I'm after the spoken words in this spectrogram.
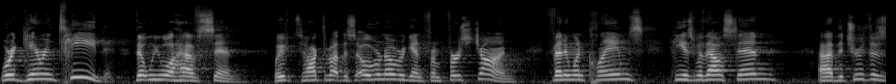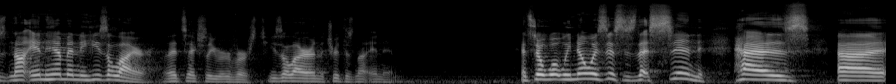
We're guaranteed that we will have sin. We've talked about this over and over again from 1 John. If anyone claims he is without sin, uh, the truth is not in him and he's a liar. That's actually reversed. He's a liar and the truth is not in him. And so what we know is this is that sin has uh,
